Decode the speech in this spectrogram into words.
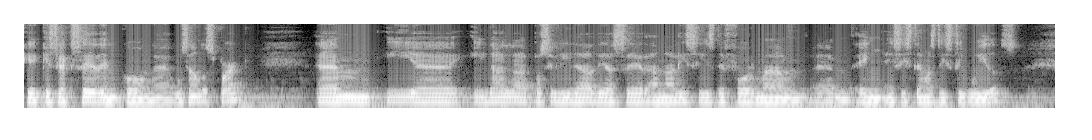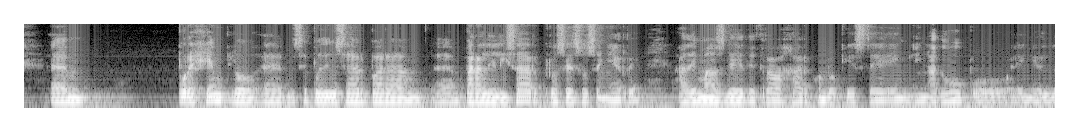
que, que, se acceden con, uh, usando Spark. Um, y, uh, y, da la posibilidad de hacer análisis de forma um, en, en, sistemas distribuidos. Um, por ejemplo, eh, se puede usar para eh, paralelizar procesos en R, además de, de, trabajar con lo que esté en, en Hadoop o en el,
